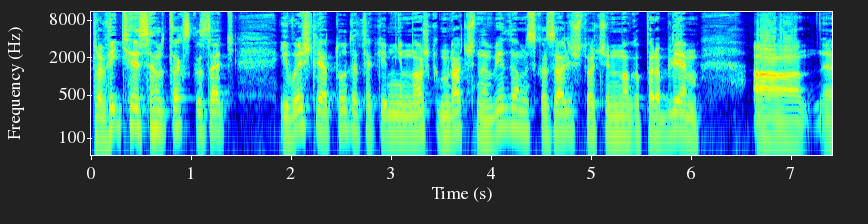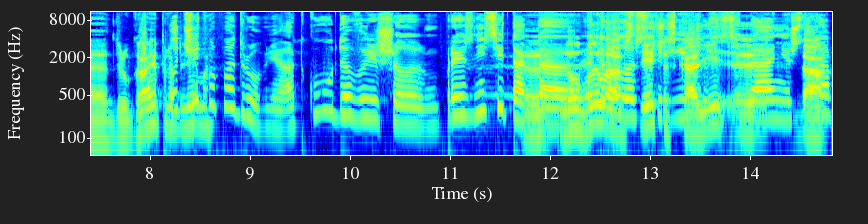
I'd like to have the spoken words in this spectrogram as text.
правительством, так сказать, и вышли оттуда таким немножко мрачным видом и сказали, что очень много проблем а э, другая проблема... Вот чуть поподробнее. Откуда вышел? Произнеси тогда. Э, ну, была это встреча, встреча с коалицией. Э, да,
